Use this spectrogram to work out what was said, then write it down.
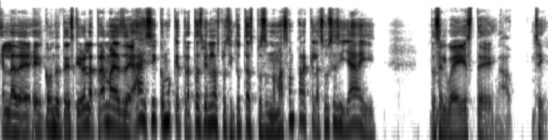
en la de, eh, cuando te describe la trama es de, ay, sí, ¿cómo que tratas bien a las prostitutas? Pues nomás son para que las uses y ya. Y entonces el güey, este, wow, sí.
